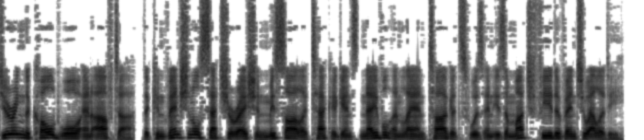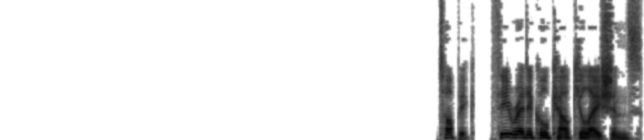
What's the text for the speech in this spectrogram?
During the Cold War and after, the conventional saturation missile attack against naval and land targets was and is a much feared eventuality. Theoretical calculations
